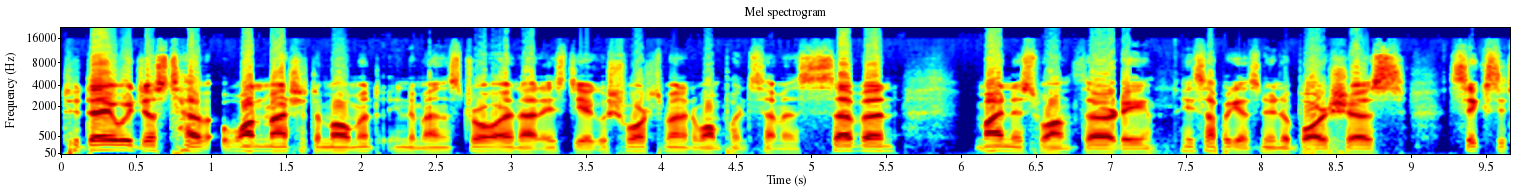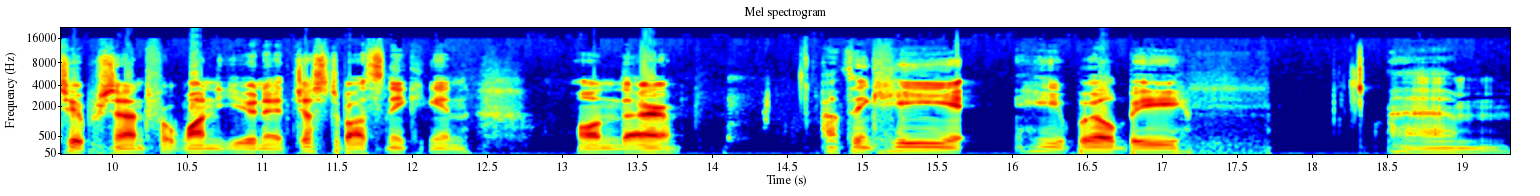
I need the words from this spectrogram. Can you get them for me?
Today we just have one match at the moment in the men's draw, and that is Diego Schwartzman at 1.77 minus 130. He's up against Nuno Borges, 62% for one unit, just about sneaking in on there. I think he he will be, um,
